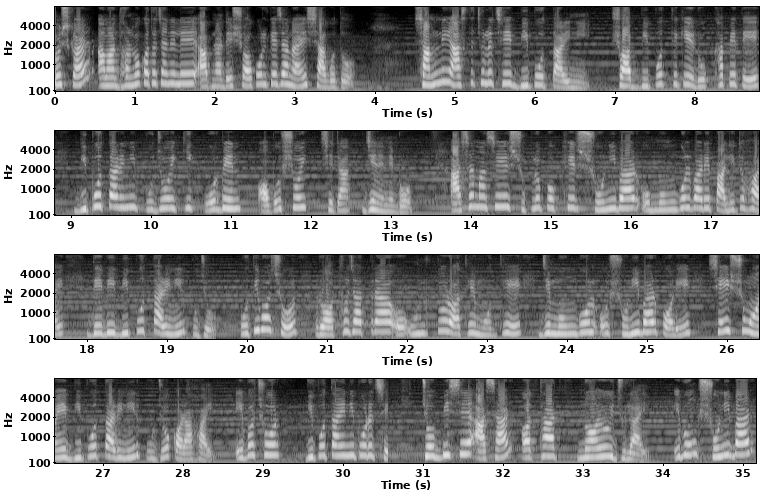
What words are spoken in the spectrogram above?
নমস্কার, আমার ধর্মকথা চ্যানেলে আপনাদের সকলকে জানাই স্বাগত। সামনেই আসতে চলেছে বিপদ তারিণী। সব বিপদ থেকে রক্ষা পেতে বিপদ তারিণী পুজোয় কি করবেন অবশ্যই সেটা জেনে নেব। আষাঢ় মাসের শুক্লপক্ষের শনিবার ও মঙ্গলবারে পালিত হয় দেবী বিপদ তারিণীর পুজো। প্রতি বছর রথযাত্রা ও উল্টো রথের মধ্যে যে মঙ্গল ও শনিবার পরে সেই সময়ে বিপদ তারিণীর পুজো করা হয়। এবছর বিপত্তায়নী পড়েছে চব্বিশে আষাঢ়, অর্থাৎ নয়ই জুলাই, এবং শনিবার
